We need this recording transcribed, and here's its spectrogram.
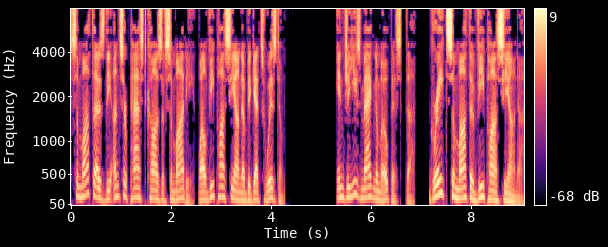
Samatha is the unsurpassed cause of samadhi, while vipassana begets wisdom. In Zhiyi's magnum opus, the Great Samatha Vipassana,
